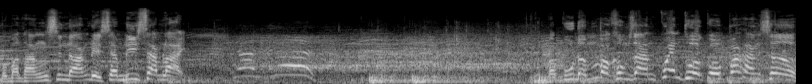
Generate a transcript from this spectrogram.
Một bàn thắng xứng đáng để xem đi xem lại. Và cú đấm vào không gian quen thuộc của Park Hang-seo.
